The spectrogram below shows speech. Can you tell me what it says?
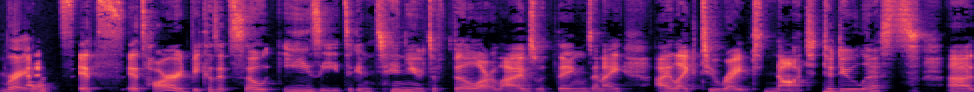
Right. And it's it's it's hard because it's so easy to continue to fill our lives with things. And I I like to write not to do lists. Uh,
